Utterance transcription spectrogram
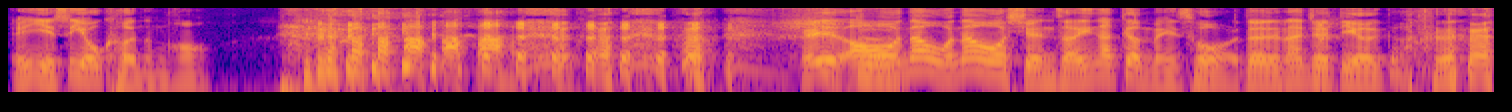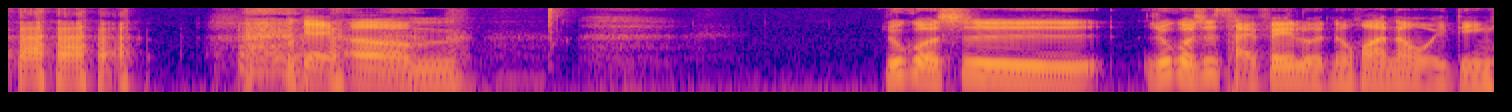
哎，也是有可能哦。哎哦，那我那我选择应该更没错，对，那就第二个。OK，嗯、um，如果是如果是踩飞轮的话，那我一定，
